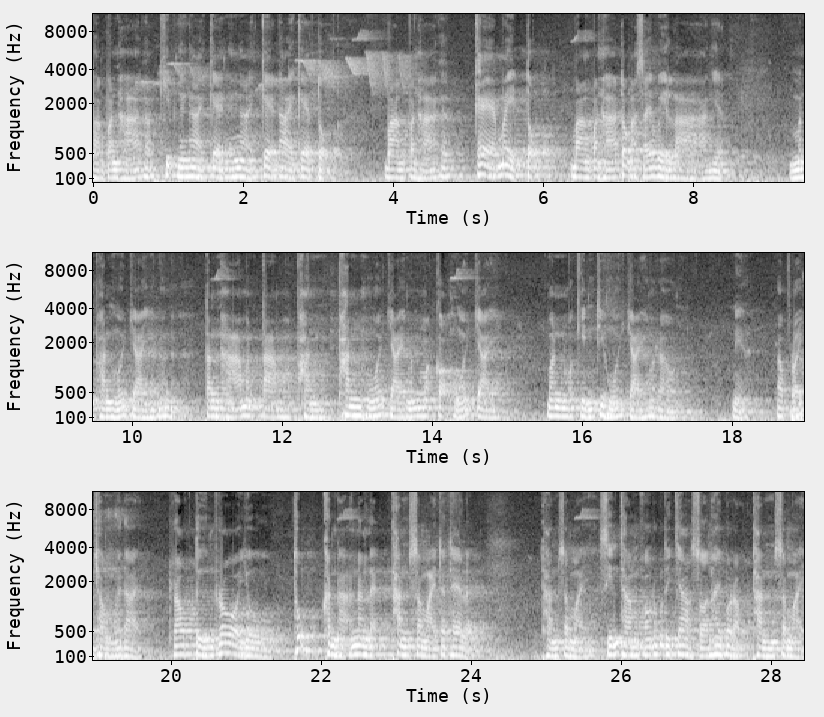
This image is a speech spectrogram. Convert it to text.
บางปัญหาก็คิดง่าย ๆ แก้ง่าย ๆ แก้ได้แก้ตก บางปัญหาก็แก้ไม่ตก บางปัญหาต้องอาศัยเวลาเงี้ยมันพันหัวใจอยู่นั่นตัณหามันตามมาพัน พันหัวใจมันมาเกาะหัวใจ มันมากินที่หัวใจของเรา เนี่ยเราปล่อยช่องไม่ได้ เราตื่นร่อยู่ทุกขณะนั่นแหละ ทันสมัยแท้ๆเลยทันสมัยศีลธรรมของพระพุทธเจ้าสอนให้พวกเราทันสมัย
